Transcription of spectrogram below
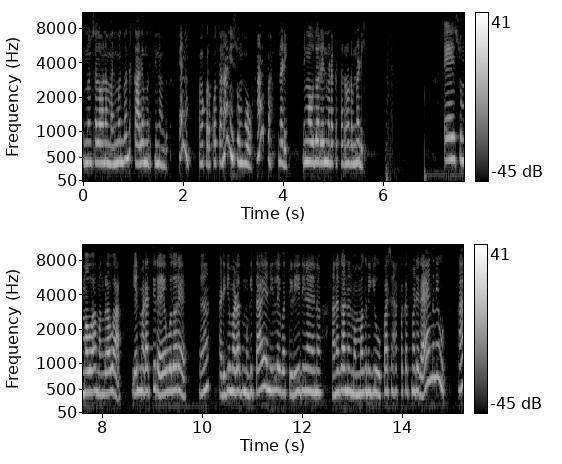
ಇನ್ನೊಂದ್ಸಲ ಅವನ ಮನೆ ಮುಂದೆ ಬಂದು ಕಾಲೇ ಮುರ್ತೀನಿ ಅಂದು ಏನು ಅವ ಕರ್ಕೋತಾನ ನೀ ಸುಮ್ ಹೋಗು ಹಾಪ ನಡಿ ನಿಮ್ಮ ಹೌದವ್ರು ಏನ್ ಮಾಡಕತ್ತಾರ ನೋಡು ನಡಿ ಏ ಸುಮ್ಮವ್ವ ಮಂಗಳವ್ವ ಏನ್ ಮಾಡತ್ತೀರ ಓದೋರೆ ಆ? ಅಡಿಗೆ ಮಾಡೋದ್ ಮುಗಿತಾ ಏನಿಲ್ಲ ಇವತ್ತು ಇಡೀ ದಿನ ಏನು ನನಗ ನನ್ನ ಮೊಮ್ಮಗನಿಗೆ ಉಪವಾಸ ಹಾಕ್ಬೇಕಂತ ಮಾಡಿರ ಹೆಂಗ ನೀವು ಹಾ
